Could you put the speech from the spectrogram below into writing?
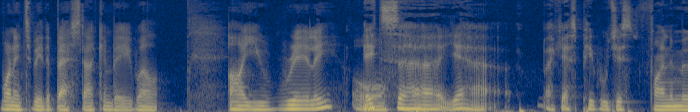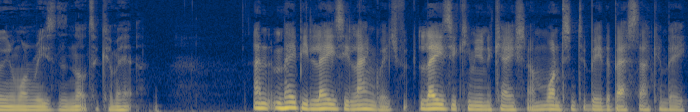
wanting to be the best I can be. Well, are you really? Or It's uh yeah. I guess people just find a million and one reasons not to commit. and maybe lazy language, lazy communication. I'm wanting to be the best I can be,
